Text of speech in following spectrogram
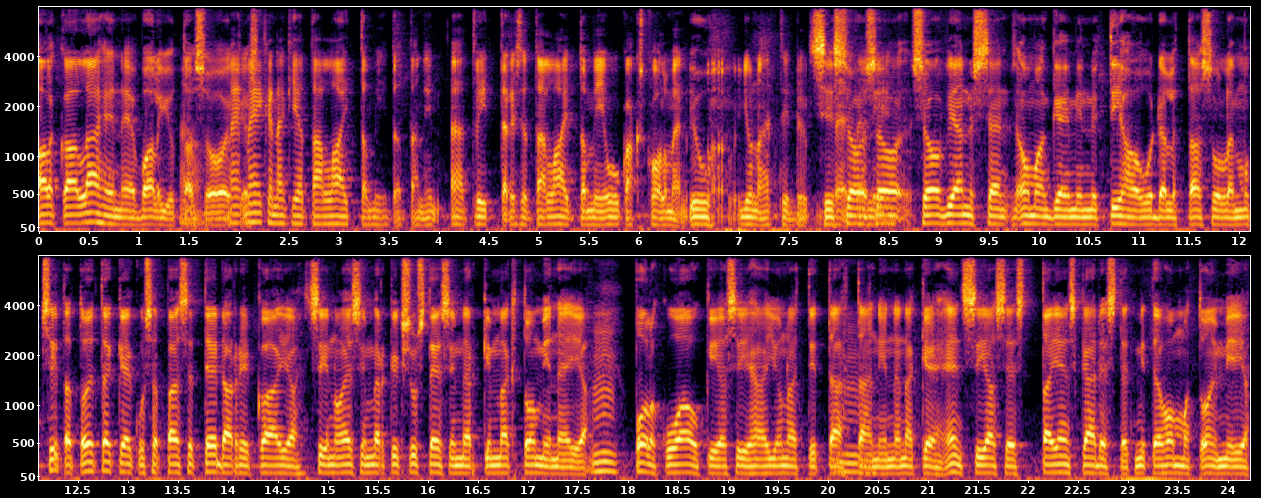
alkaa lähenee valjutaso Me, oikeasti. meikä näki jotain laittomia tota, niin, äh, Twitterissä, jotain laittomia U23 Juu. äh, United Siis se on, se, on, se on vienyt sen oman gamein nyt ihan uudelle tasolle, mutta sitä toi tekee, kun sä pääset Tedarikaan ja siinä on esimerkiksi just esimerkki McTominay ja mm. polku auki ja siihen United tähtää, mm. niin ne näkee ensisijaisesti tai ensi kädestä, että miten homma toimii ja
